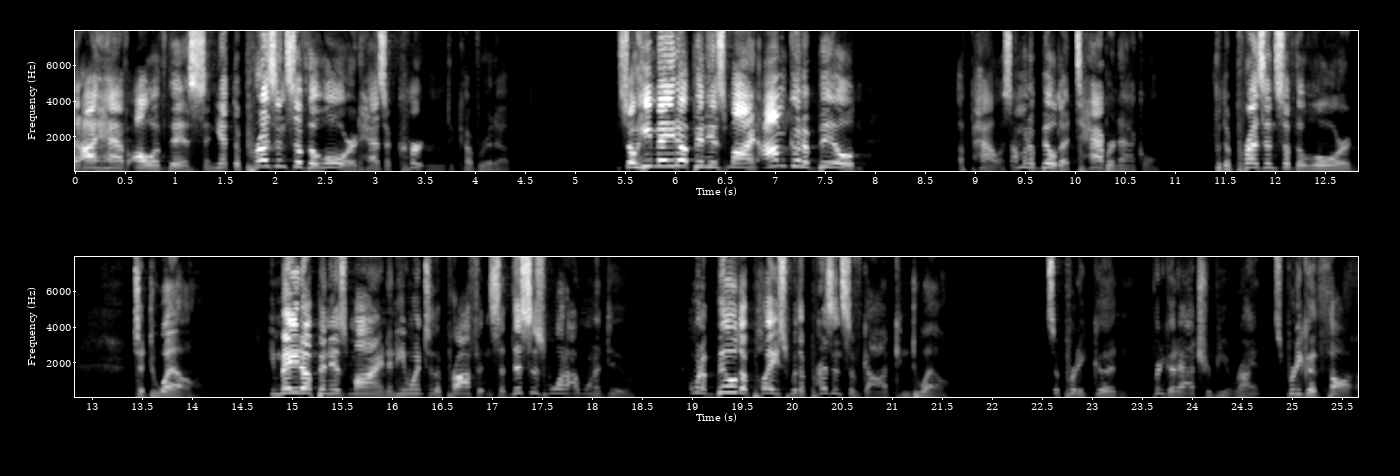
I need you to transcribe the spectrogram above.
that I have all of this, and yet the presence of the Lord has a curtain to cover it up. So he made up in his mind, I'm going to build a palace, I'm going to build a tabernacle for the presence of the Lord to dwell. He made up in his mind and he went to the prophet and said, This is what I want to do. I want to build a place where the presence of God can dwell. It's a pretty good, pretty good attribute, right? It's a pretty good thought.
